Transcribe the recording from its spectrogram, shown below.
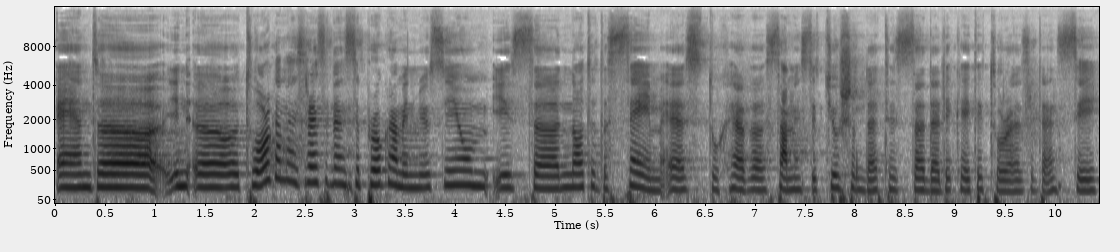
And uh, in, to organize residency program in museum is not the same as to have some institution that is dedicated to residency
